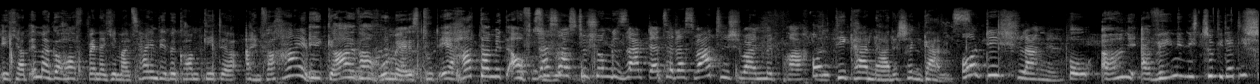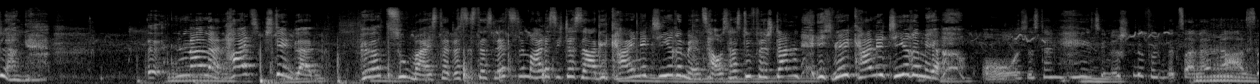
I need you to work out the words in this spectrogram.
Ich habe immer gehofft, wenn er jemals Heimweh bekommt, geht er einfach heim. Egal, warum er es tut, er hat damit aufzuhören. Das hast du schon gesagt, als er das Wartenschwein mitbrachte. Und die kanadische Gans. Und die Schlange. Oh, Ernie, erwähne nicht schon wieder die Schlange. Äh, nein, nein, halt, stehen bleiben. Hör zu, Meister, das ist das letzte Mal, dass ich das sage. Keine Tiere mehr ins Haus. Hast du verstanden? Ich will keine Tiere mehr. Oh, es ist ein Häschen, es schnüffelt mit seiner Nase.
